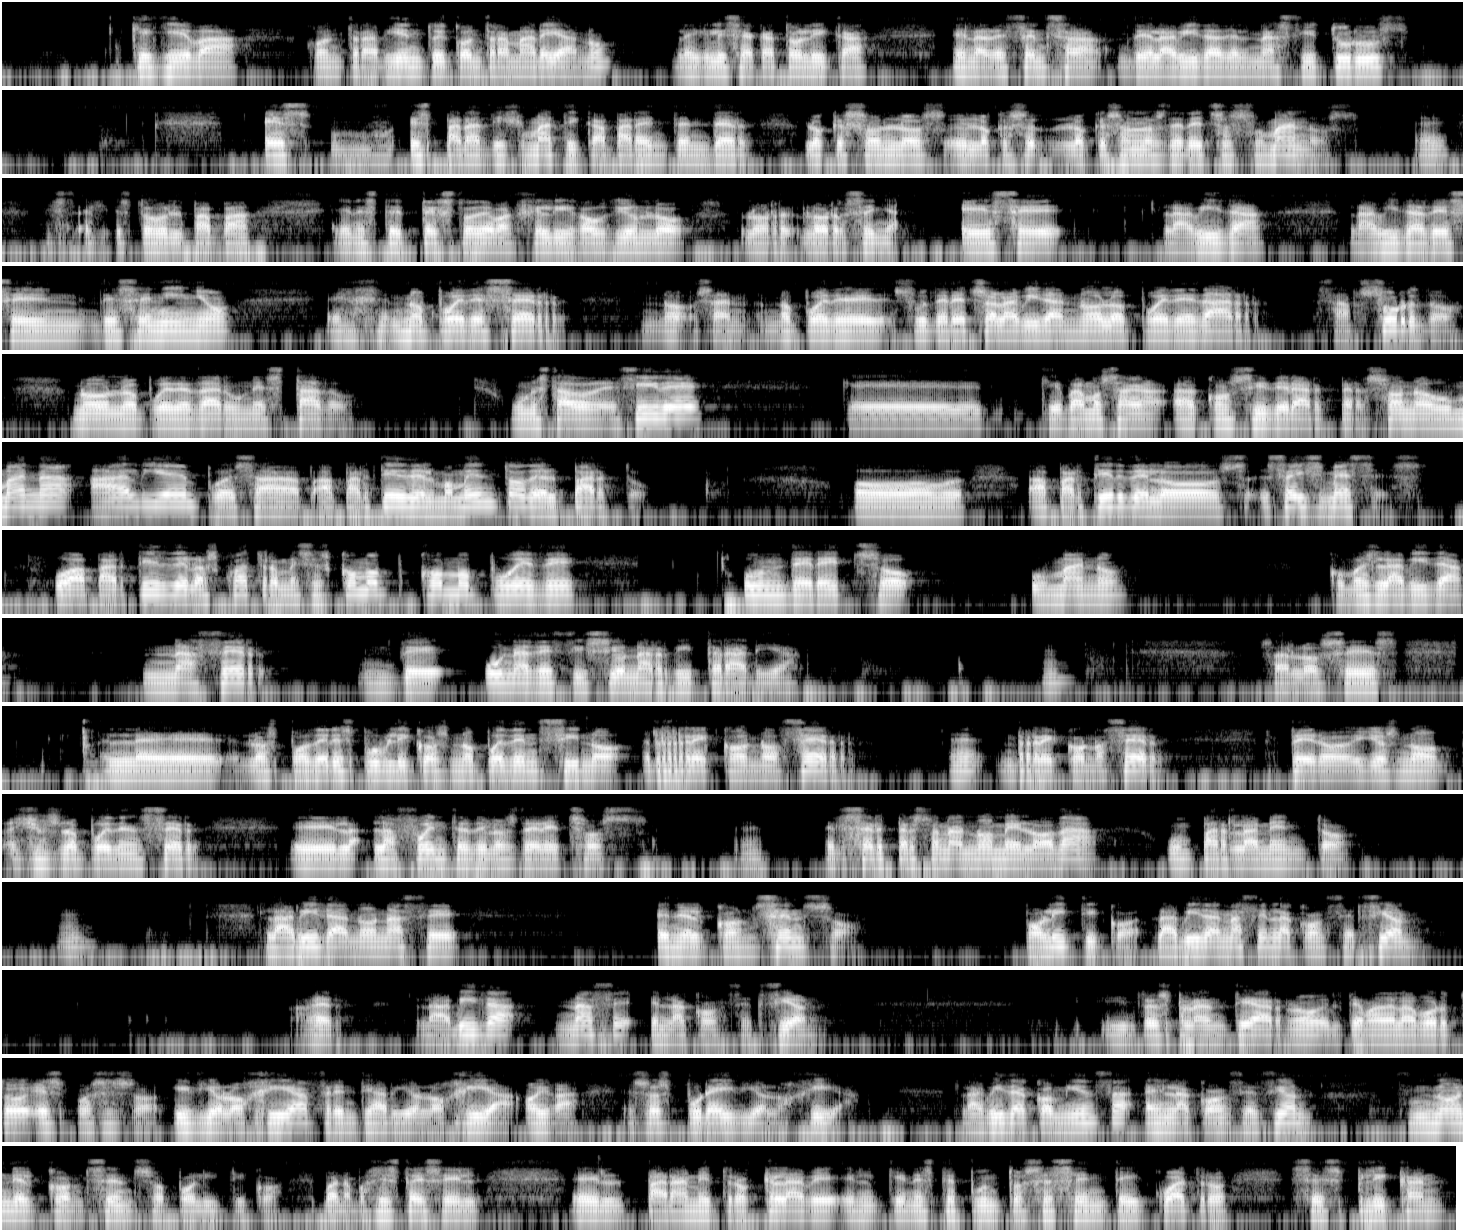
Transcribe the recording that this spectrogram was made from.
que lleva contra viento y contra marea, ¿no? la Iglesia Católica en la defensa de la vida del nasciturus, es, paradigmática para entender lo que son los, lo que son, lo que son los derechos humanos. ¿eh? Esto el Papa en este texto de Evangelii Gaudium lo, lo, reseña. Ese, la vida, la vida de ese, de ese niño eh, no puede ser, o sea, no puede, su derecho a la vida no lo puede dar, es absurdo, no lo puede dar un Estado. Un Estado decide que, vamos a, considerar persona humana a alguien pues a, a partir del momento del parto o a partir de los seis meses o a partir de los cuatro meses. ¿Cómo, cómo puede un derecho humano, como es la vida, nacer de una decisión arbitraria? ¿Mm? O sea, los, es, los poderes públicos no pueden sino reconocer, ¿eh? reconocer, pero ellos no, ellos no pueden ser eh, la, fuente de los derechos. ¿eh? El ser persona no me lo da un parlamento. La vida no nace en el consenso político, la vida nace en la concepción. A ver, la vida nace en la concepción. Y entonces plantear ¿no? el tema del aborto es, pues eso, ideología frente a biología. Oiga, eso es pura ideología. La vida comienza en la concepción, no en el consenso político. Bueno, pues este es el, el parámetro clave en el que en este punto 64 se explican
